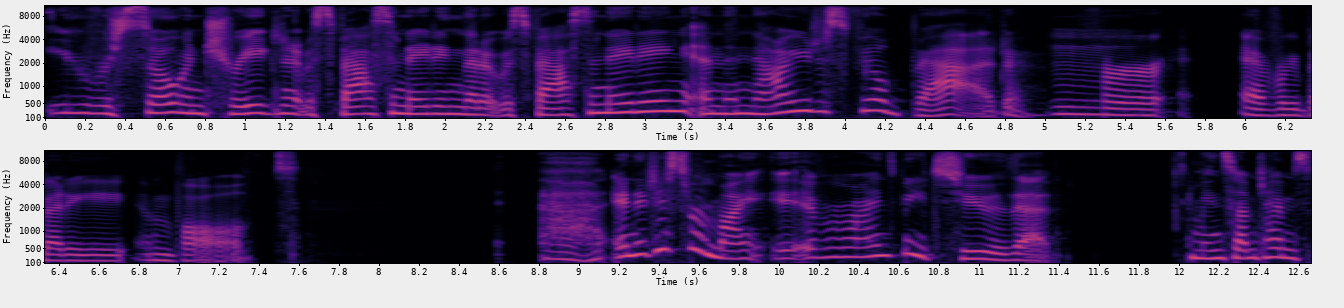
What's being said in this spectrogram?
you were so intrigued and it was fascinating that it was fascinating. And then now you just feel bad Mm. for everybody involved. Ah, and it just remind it reminds me too that I mean sometimes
